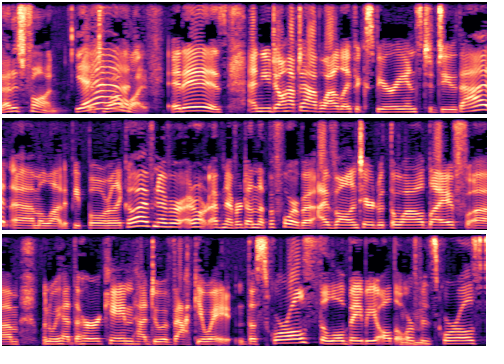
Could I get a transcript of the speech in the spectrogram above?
that is fun. Yeah, it's wildlife. It is, and you don't have to have wildlife experience to do that. Um, a lot of people are like, "Oh, I've never, I don't, I've never done that before." But I volunteered with the wildlife um, when we had the hurricane, had to evacuate the squirrels, the little baby, all the orphan squirrels.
